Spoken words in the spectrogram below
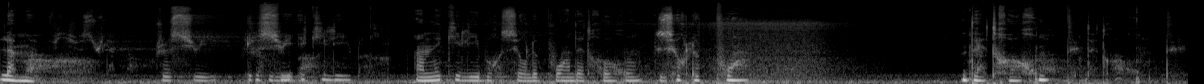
la mort. Je suis Je suis équilibre. Un équilibre sur le point d'être rond. Sur le point d'être rompu. D'être rompu.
